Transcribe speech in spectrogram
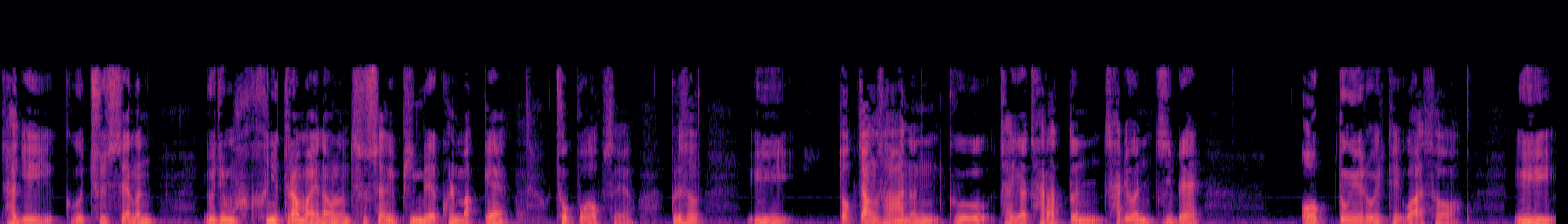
자기 그 출생은 요즘 흔히 드라마에 나오는 출생의 비밀에 걸맞게 족보가 없어요. 그래서 이 떡 장사하는 그 자기가 자랐던 사리원 집에 업동이로 이렇게 와서 이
